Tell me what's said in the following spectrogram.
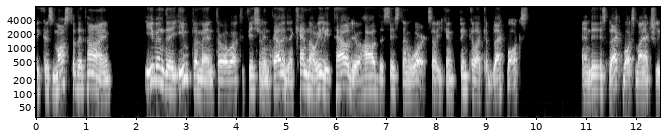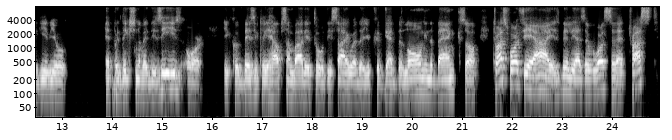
because most of the time even the implementer of artificial intelligence cannot really tell you how the system works. So you can think like a black box. And this black box might actually give you a prediction of a disease, or it could basically help somebody to decide whether you could get the loan in the bank. So trustworthy AI is really, as the word said, trust.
